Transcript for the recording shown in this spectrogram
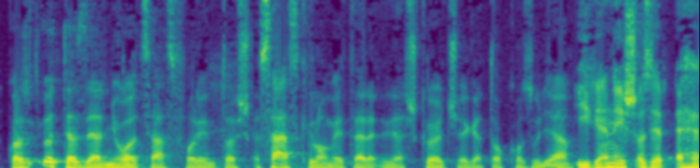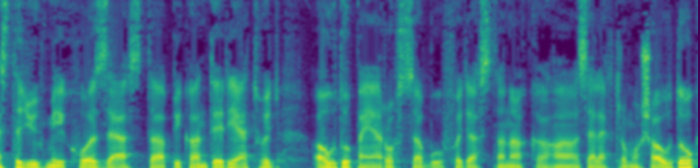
akkor az 5800 forintos 100 kilométeres költséget okoz, ugye? Igen, és azért ehhez tegyük még hozzá azt a pikantériát, hogy autópályán rosszabbul fogyasztanak az elektromos autók,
